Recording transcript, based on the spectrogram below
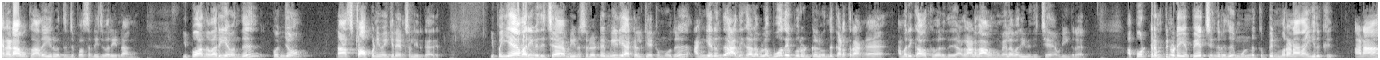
கனடாவுக்கும் அதே இருபத்தஞ்சு பர்சன்டேஜ் வரின்றாங்க. இப்போ அந்த வரியை வந்து கொஞ்சம் நான் ஸ்டாப் பண்ணி வைக்கிறேன்னு சொல்லியிருக்காரு. இப்போ ஏன் வரி விதிச்ச அப்படின்னு சொல்லிட்டு மீடியாக்கள் கேட்கும்போது அங்கேருந்து அதிக அளவில் போதைப் பொருட்கள் வந்து கடத்துறாங்க. அமெரிக்காவுக்கு வருது. அதனால தான் அவங்க மேலே வரி விதிச்சேன் அப்படிங்கிறார். அப்போது ட்ரம்ப்பினுடைய பேச்சுங்கிறது முன்னுக்கு பின் முரணாக தான் இருக்குது ஆனால்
